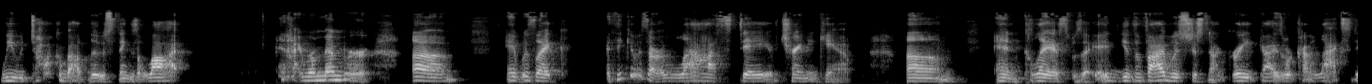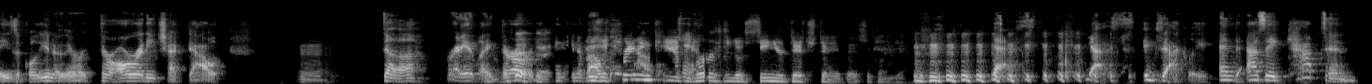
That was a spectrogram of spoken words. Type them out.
we would talk about those things a lot. And I remember um, it was like I think it was our last day of training camp. Um, and Calais was it, the vibe was just not great. Guys were kind of lackadaisical. You know, they're they're already checked out. Mm. Duh right? Like they're already right. thinking about it was a training camp, camp, version of senior ditch day, basically. yes, yes, exactly. And as a captain,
